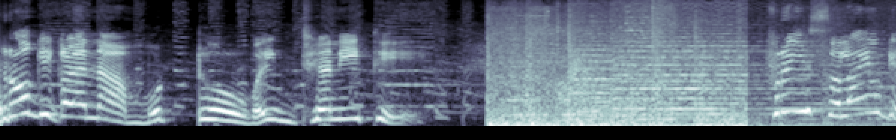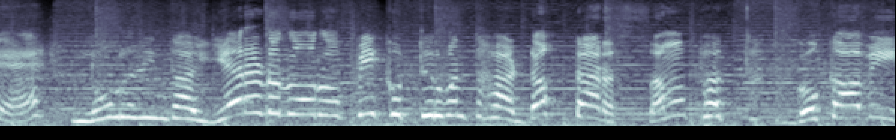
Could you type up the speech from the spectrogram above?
ರೋಗಿಗಳನ್ನ ಮುಟ್ಟೋ ವೈದ್ಯ ನೀತಿ. ಫ್ರೀ ಸಲೈನ್ಗೆ ನೂರರಿಂದ ಎರಡು ನೂರು ಪೀಕುತ್ತಿರುವಂತಹ ಡಾಕ್ಟರ್ ಸಂಪತ್ ಗೋಕಾವಿ.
